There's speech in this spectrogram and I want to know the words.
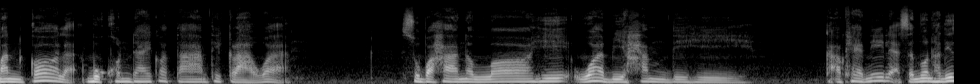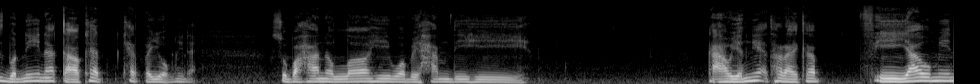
มันก็แหละบุคคลใดก็ตามที่กล่าวว่าสุบฮานัลลอฮิวะบิฮัมดิฮิกล่าวแค่นี้แหละสำนวนฮะดิษบทนี้นะกล่าวแค่แค่ประโยคนี้แหละสุบฮานัลลอฮิวะบิฮัมดิฮิกล่าวอย่างเนี้ยเท่าไหร่ครับفي يوم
